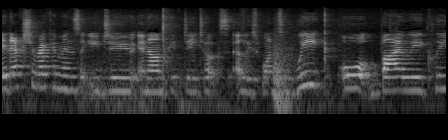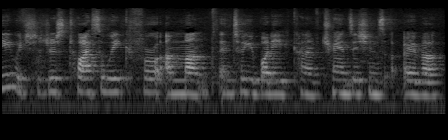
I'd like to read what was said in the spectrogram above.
it actually recommends that you do an armpit detox at least once a week or bi-weekly, which is just twice a week for a month until your body kind of transitions over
